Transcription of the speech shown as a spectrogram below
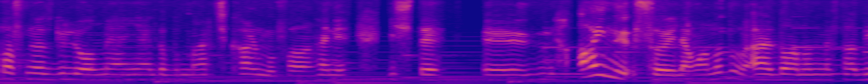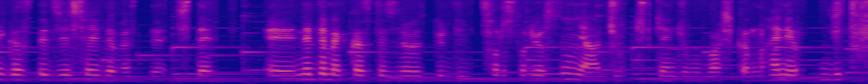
Basın özgürlüğü olmayan yerde bunlar çıkar mı falan. Hani işte e, aynı söylem anladın mı? Erdoğan'ın mesela bir gazeteciye şey demesi işte e, ne demek gazeteciler özgür değil soru soruyorsun ya Türkiye'nin Cumhurbaşkanı'na. Hani lütuf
